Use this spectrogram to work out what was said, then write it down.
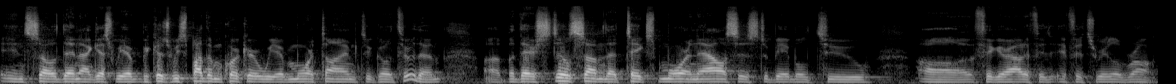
And so then I guess we have, because we spot them quicker, we have more time to go through them. Uh, but there's still some that takes more analysis to be able to uh, figure out if, it, if it's real or wrong.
